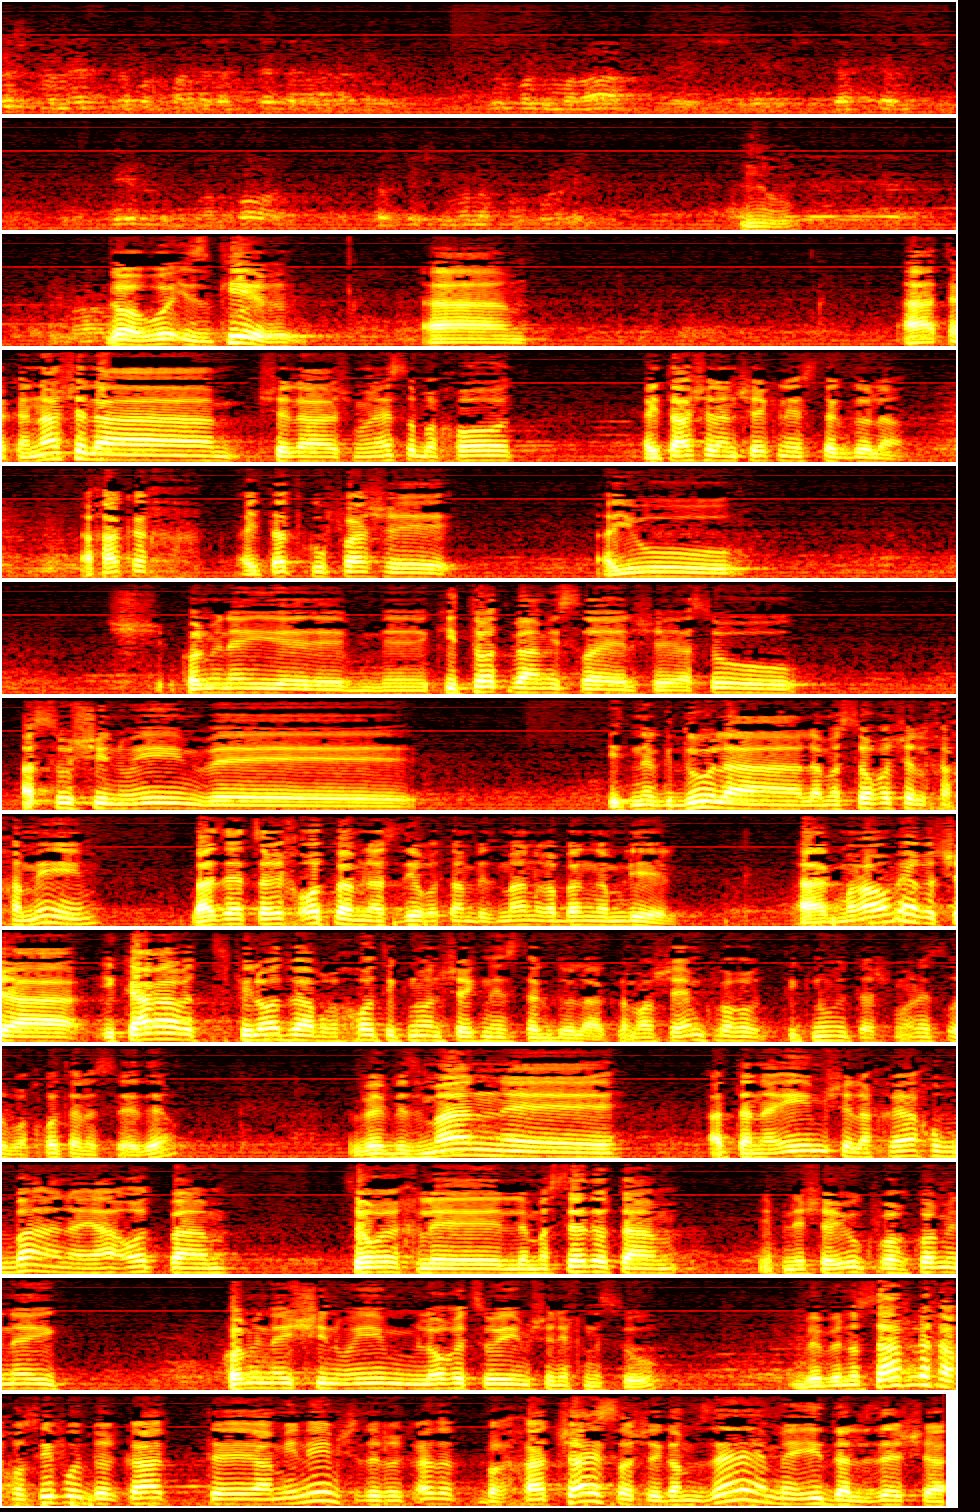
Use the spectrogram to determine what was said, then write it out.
לא 18 ברכות על הסדר, אבל אני בגמרא, שדווקא ברכות, דווקא שמעון החכולי. נו. אה, לא, הוא הזכיר. התקנה של ה-18 ברכות הייתה של אנשי כנסת הגדולה. אחר כך הייתה תקופה שהיו כל מיני אה, כיתות בעם ישראל שעשו עשו שינויים והתנגדו למסורת של חכמים, ואז היה צריך עוד פעם להסדיר אותם בזמן רבן גמליאל. הגמרא אומרת שעיקר התפילות והברכות תקנו אנשי כנסת הגדולה, כלומר שהם כבר תקנו את ה-18 ברכות על הסדר, ובזמן uh, התנאים של אחרי החורבן היה עוד פעם צורך למסד אותם, מפני שהיו כבר כל מיני, כל מיני שינויים לא רצויים שנכנסו. ובנוסף לכך הוסיפו את ברכת אה, המינים, שזה ברכת ברכה 19, שגם זה מעיד על זה ש,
